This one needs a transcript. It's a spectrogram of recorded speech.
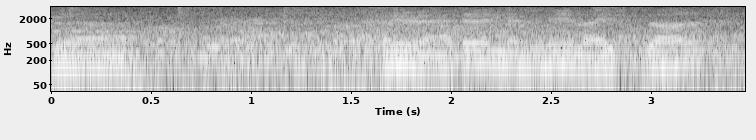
Yeah. Any rather in any lights are?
